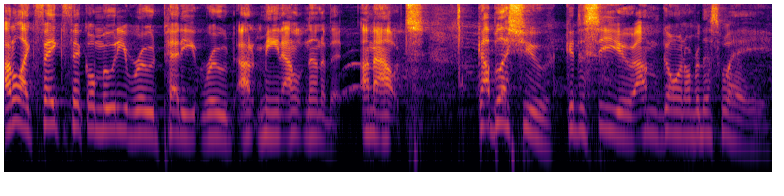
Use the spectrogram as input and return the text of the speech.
I don't like fake, fickle, moody, rude, petty, rude. I mean, I don't, none of it. I'm out. God bless you. Good to see you. I'm going over this way.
